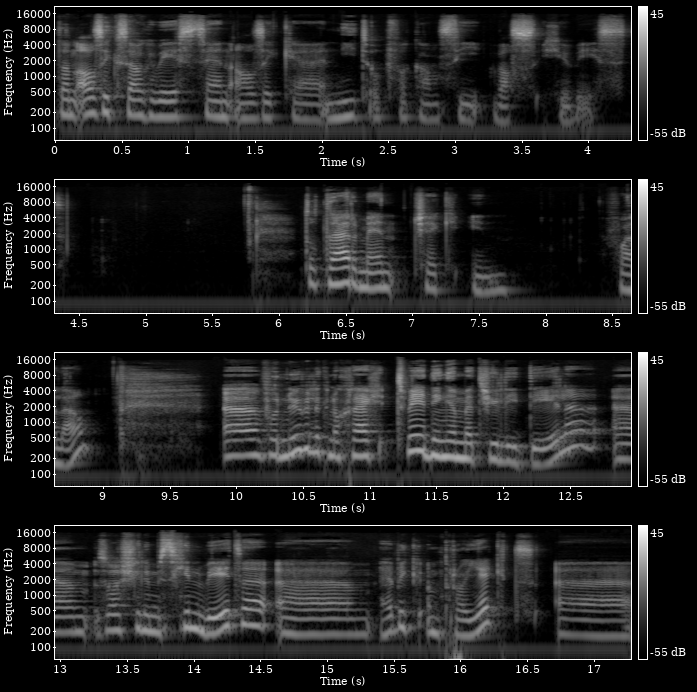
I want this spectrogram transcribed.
Dan als ik zou geweest zijn als ik uh, niet op vakantie was geweest. Tot daar mijn check-in. Voilà. Uh, voor nu wil ik nog graag twee dingen met jullie delen. Um, zoals jullie misschien weten, uh, heb ik een project, uh,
